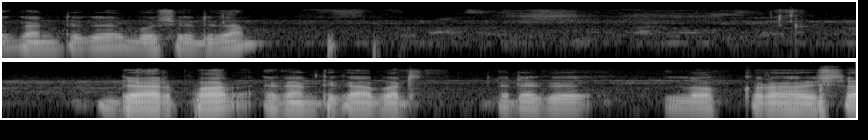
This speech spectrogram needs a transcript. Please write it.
এখান থেকে বসিয়ে দিলাম। দেওয়ার পর এখান থেকে আবার এটাকে লক করা হয়েছে।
